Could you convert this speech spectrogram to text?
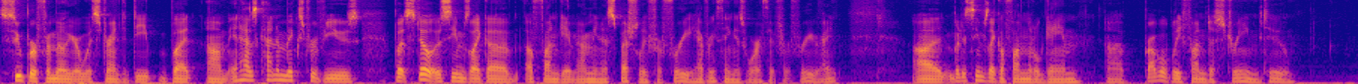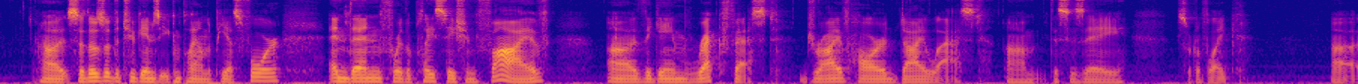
super familiar with Stranded Deep, but um, it has kind of mixed reviews. But still, it seems like a, a fun game. I mean, especially for free. Everything is worth it for free, right? Uh, but it seems like a fun little game. Uh, probably fun to stream, too. Uh, so those are the two games that you can play on the PS4. And then for the PlayStation 5, uh, the game Wreckfest Drive Hard, Die Last. Um, this is a sort of like uh,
